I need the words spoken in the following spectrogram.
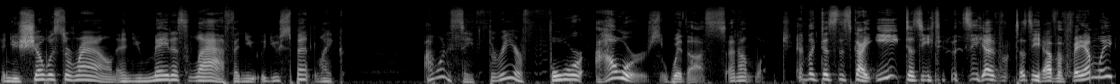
and you show us around and you made us laugh and you you spent like I want to say three or four hours with us, and I'm, I'm like, does this guy eat? Does he does he have does he have a family?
